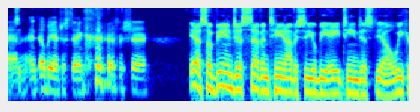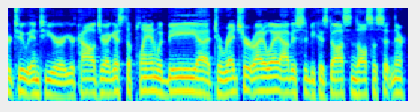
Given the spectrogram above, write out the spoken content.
and, and it'll be interesting for sure. Yeah, so being just 17, obviously you'll be 18 just, you know, a week or two into your, your college year. I guess the plan would be uh, to redshirt right away, obviously because Dawson's also sitting there.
